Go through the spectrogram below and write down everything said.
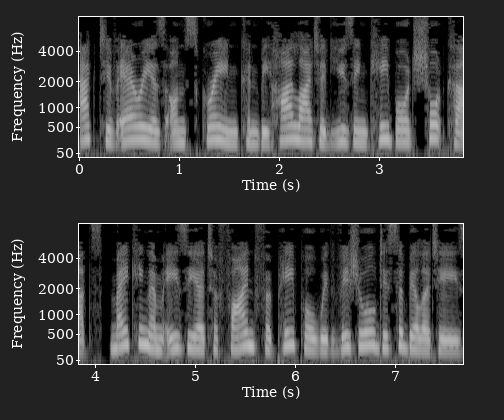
Active areas on screen can be highlighted using keyboard shortcuts, making them easier to find for people with visual disabilities.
